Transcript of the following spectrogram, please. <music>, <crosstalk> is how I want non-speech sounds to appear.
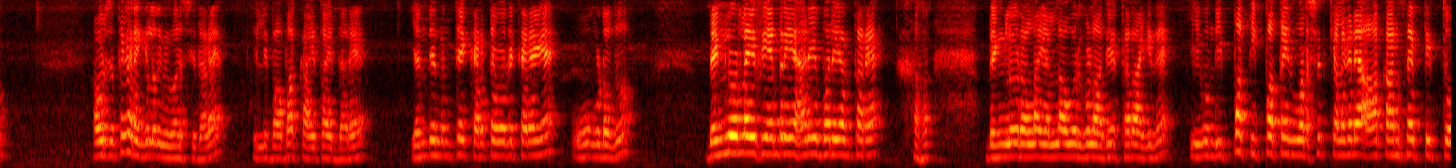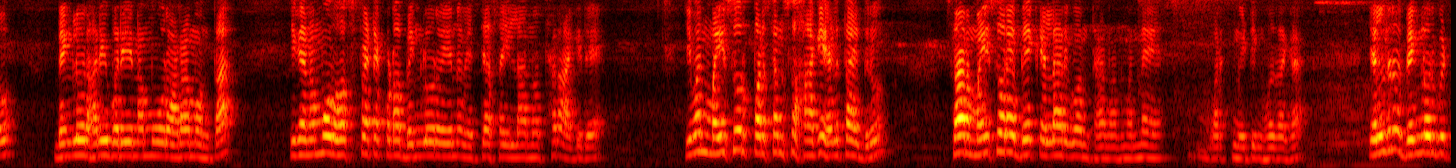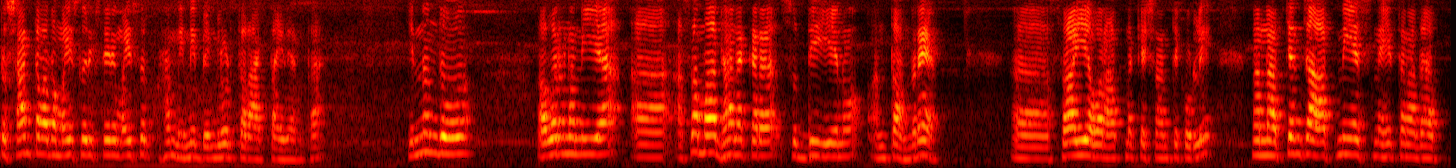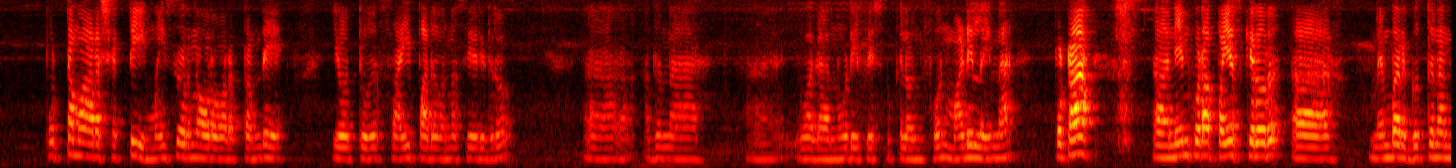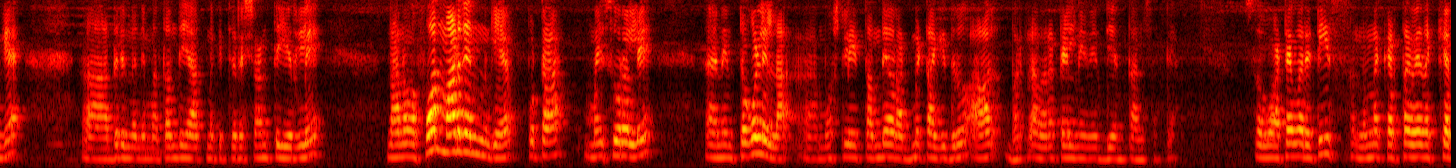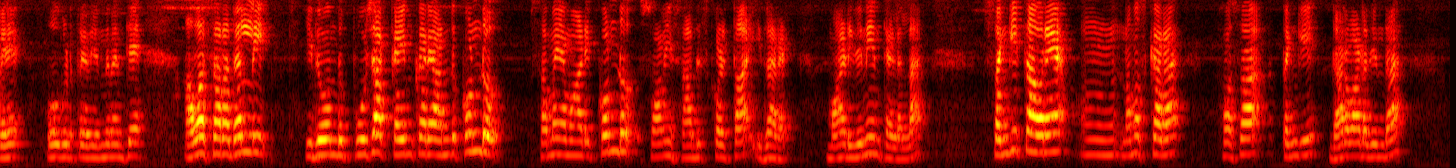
ಅವ್ರ ಜೊತೆಗೆ ರೆಗ್ಯುಲರ್ ವಿವರಿಸಿದ್ದಾರೆ ಇಲ್ಲಿ ಬಾಬಾ ಕಾಯ್ತಾ ಇದ್ದಾರೆ. ಎಂದಿನಂತೆ ಕರ್ತವ್ಯದ ಕರೆಗೆ ಹೋಗ್ಬಿಡೋದು. ಬೆಂಗಳೂರು ಲೈಫ್ ಏನ್ರಿ ಹರಿ ಬರಿ ಅಂತಾರೆ? <laughs> ಬೆಂಗಳೂರೆಲ್ಲ ಎಲ್ಲ ಊರುಗಳು ಅದೇ ಥರ ಆಗಿದೆ. ಈಗ ಒಂದು ಇಪ್ಪತ್ತು, ಇಪ್ಪತ್ತೈದು ವರ್ಷದ ಕೆಳಗಡೆ ಆ ಕಾನ್ಸೆಪ್ಟ್ ಇತ್ತು. ಬೆಂಗಳೂರು ಹರಿ ಬರಿ ನಮ್ಮೂರು ಆರಾಮು ಅಂತ. ಈಗ ನಮ್ಮೂರು ಹೊಸಪೇಟೆ ಕೂಡ ಬೆಂಗಳೂರು ಏನು ವ್ಯತ್ಯಾಸ ಇಲ್ಲ ಅನ್ನೋ ಥರ ಆಗಿದೆ. ಇವನ್ ಮೈಸೂರು ಪರ್ಸನ್ಸು ಹಾಗೆ ಹೇಳ್ತಾ ಇದ್ರು. ಸರ್ ಮೈಸೂರೇ ಬೇಕು ಎಲ್ಲರಿಗೂ ಅಂತ ನಾನು ಮೊನ್ನೆ ವರ್ಕ್ ಮೀಟಿಂಗ್ ಹೋದಾಗ. ಎಲ್ಲರೂ ಬೆಂಗಳೂರು ಬಿಟ್ಟು ಶಾಂತವಾದ ಮೈಸೂರಿಗೆ ಸೇರಿ ಮೈಸೂರು ಕೂಡ ಮಿನಿ ಬೆಂಗಳೂರು ಥರ ಆಗ್ತಾ ಇದೆ ಅಂತ. ಇನ್ನೊಂದು ಅವರ್ಣನೀಯ ಅಸಮಾಧಾನಕರ ಸುದ್ದಿ ಏನು ಅಂತ ಅಂದರೆ ಸಾಯಿ ಅವರ ಆತ್ಮಕ್ಕೆ ಶಾಂತಿ ಕೊಡಲಿ. ನನ್ನ ಅತ್ಯಂತ ಆತ್ಮೀಯ ಸ್ನೇಹಿತನಾದ ಪುಟ್ಟಮಾರ ಶೆಟ್ಟಿ, ಮೈಸೂರಿನವರವರ ತಂದೆ, ಇವತ್ತು ಸಾಯಿ ಪಾದವನ್ನು ಸೇರಿದರು. ಅದನ್ನು ಇವಾಗ ನೋಡಿ ಫೇಸ್ಬುಕ್ಕಲ್ಲಿ ಒಂದು ಫೋನ್ ಮಾಡಿಲ್ಲ ಇನ್ನು. ಪುಟ ನೀನು ಕೂಡ ಪಯಸ್ಕಿರೋರು ಮೆಂಬರ್ ಗೊತ್ತು ನನಗೆ. ಅದರಿಂದ ನಿಮ್ಮ ತಂದೆಯ ಆತ್ಮಕ್ಕೆ ಚಿರಶಾಂತಿ ಇರಲಿ. ನಾನು ಫೋನ್ ಮಾಡಿದೆ ನಿನಗೆ ಪುಟ ಮೈಸೂರಲ್ಲಿ. ನೀನು ತೊಗೊಳ್ಳಿಲ್ಲ. ಮೋಸ್ಟ್ಲಿ ತಂದೆಯವರು ಅಡ್ಮಿಟ್ ಆಗಿದ್ದರು ಆ ಭರ ಭರಟೆಯಲ್ಲಿ ನೀನು ಇದ್ದಿ ಅಂತ ಅನಿಸುತ್ತೆ. So what ever it is ನನ್ನ ಕರ್ತವ್ಯದ ಕೆರೆ ಹೋಗ್ಬಿಡ್ತಾ ಇದೆ ಎಂದಿನಂತೆ. ಅವಸರದಲ್ಲಿ ಇದು ಒಂದು ಪೂಜಾ ಕೈಂಕರ್ಯ ಅಂದುಕೊಂಡು, ಸಮಯ ಮಾಡಿಕೊಂಡು ಸ್ವಾಮಿ ಸಾಧಿಸ್ಕೊಳ್ತಾ ಇದ್ದಾರೆ. ಮಾಡಿದ್ದೀನಿ ಅಂತ ಹೇಳಲ್ಲ. ಸಂಗೀತ ಅವರೇ ನಮಸ್ಕಾರ. ಹೊಸ ತಂಗಿ ಧಾರವಾಡದಿಂದ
